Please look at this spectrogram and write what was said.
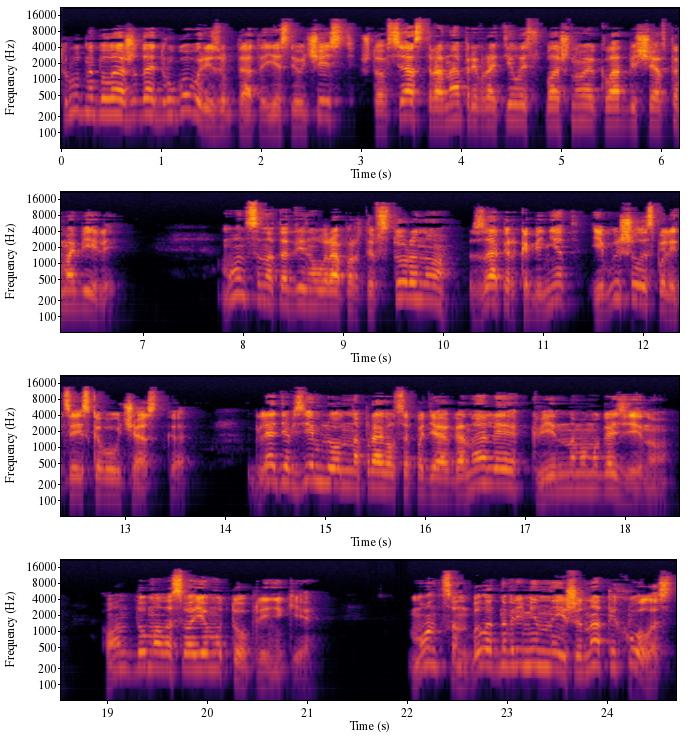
Трудно было ожидать другого результата, если учесть, что вся страна превратилась в сплошное кладбище автомобилей. Монсон отодвинул рапорты в сторону, запер кабинет и вышел из полицейского участка. Глядя в землю, он направился по диагонали к винному магазину. Он думал о своем утопленнике. Монсон был одновременно и женат, и холост.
